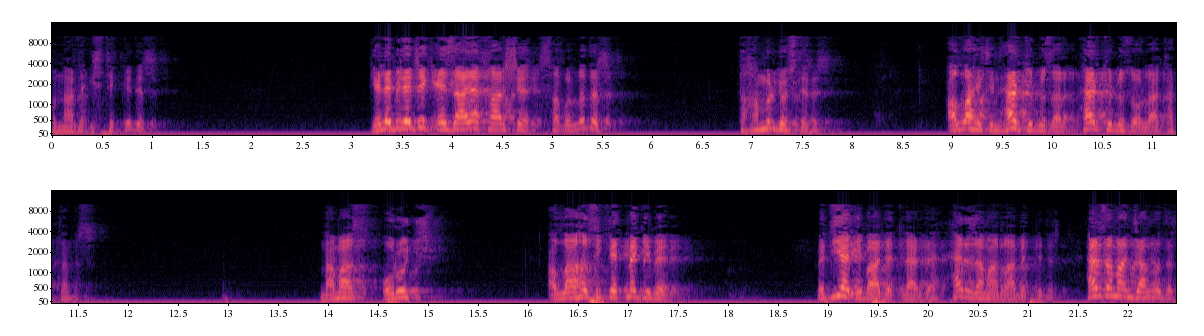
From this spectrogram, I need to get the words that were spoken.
Bunlarda isteklidir. Gelebilecek ezaya karşı sabırlıdır. Tahammül gösterir. Allah için her türlü zar her türlü zorluğa katlanır namaz, oruç, Allah'ı zikretme gibi ve diğer ibadetlerde her zaman rağbetlidir. Her zaman canlıdır.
